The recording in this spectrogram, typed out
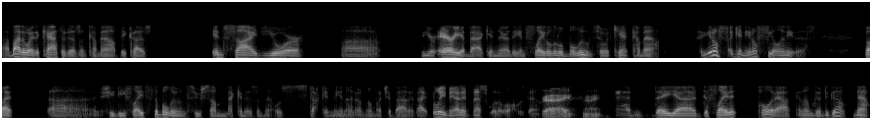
Uh, by the way, the catheter doesn't come out because inside your uh, your area back in there, they inflate a little balloon so it can't come out. And you don't again, you don't feel any of this, but uh, she deflates the balloon through some mechanism that was stuck in me, and I don't know much about it. I believe me, I didn't mess with it while it was down. Right, right. And they uh, deflate it, pull it out, and I'm good to go. Now,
